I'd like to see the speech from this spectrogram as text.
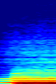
Mm-hmm.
